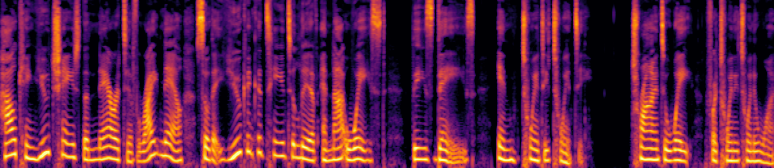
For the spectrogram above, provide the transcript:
How can you change the narrative right now so that you can continue to live and not waste these days in 2020, trying to wait for 2021?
